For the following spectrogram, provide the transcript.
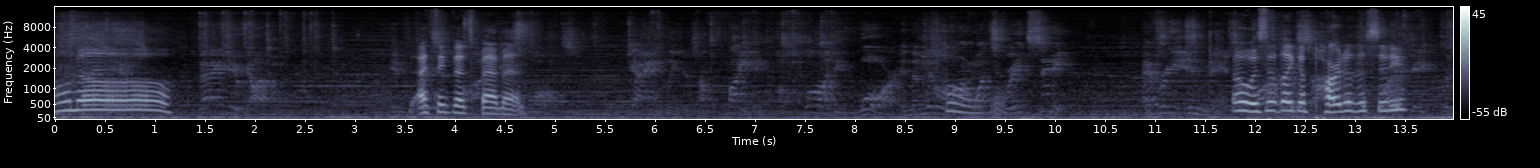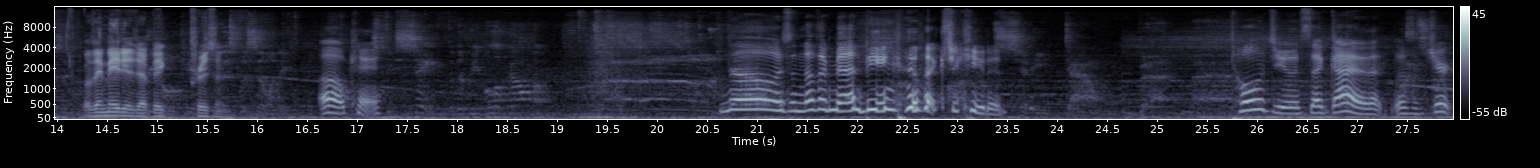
oh no! I think that's Batman. Gang Oh, is it like a part of the city? Well, they made it a big prison. Oh, okay. is safe for the people of Gotham. No, there's another man being electrocuted. Told you, it's that guy that was a jerk.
